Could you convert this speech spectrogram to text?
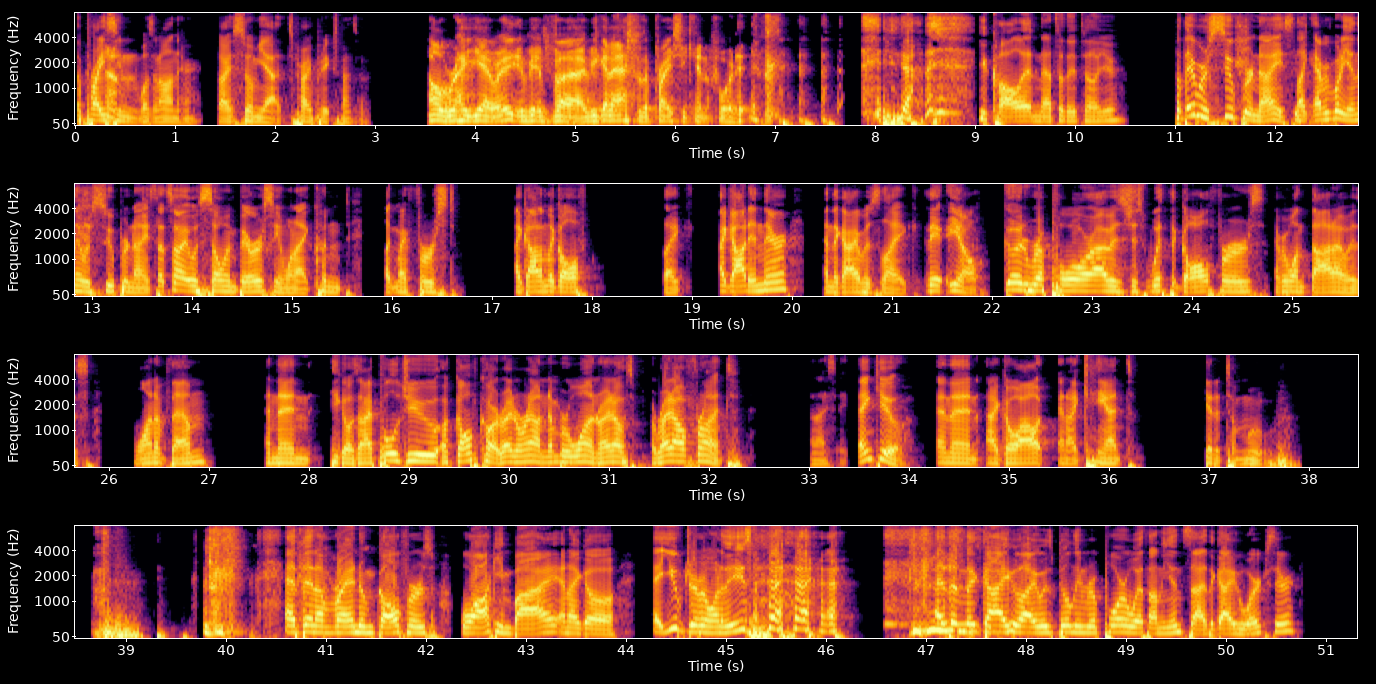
The pricing wasn't on there, so I assume yeah, it's probably pretty expensive. Oh right, yeah. If if, uh, if you got to ask for the price, you can't afford it. yeah, you call it, and that's what they tell you. But they were super nice. Like everybody in there was super nice. That's why it was so embarrassing when I couldn't. Like my first, I got on the golf. Like I got in there, and the guy was like, they, you know, good rapport. I was just with the golfers. Everyone thought I was one of them. And then he goes, and I pulled you a golf cart right around number one, right out, right out front. And I say, thank you. And then I go out and I can't get it to move. and then a random golfers walking by, and I go, "Hey, you've driven one of these." and then the guy who I was building rapport with on the inside, the guy who works there,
